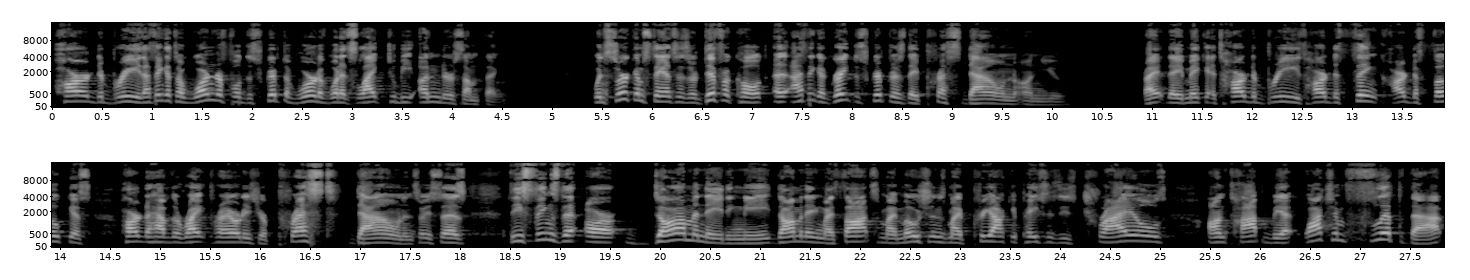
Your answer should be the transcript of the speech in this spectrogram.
hard to breathe. I think it's a wonderful descriptive word of what it's like to be under something. When circumstances are difficult, I think a great descriptor is they press down on you. Right? They make it it's hard to breathe, hard to think, hard to focus, hard to have the right priorities. You're pressed down. And so he says, these things that are dominating me, dominating my thoughts, my emotions, my preoccupations, these trials on top of it, watch him flip that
